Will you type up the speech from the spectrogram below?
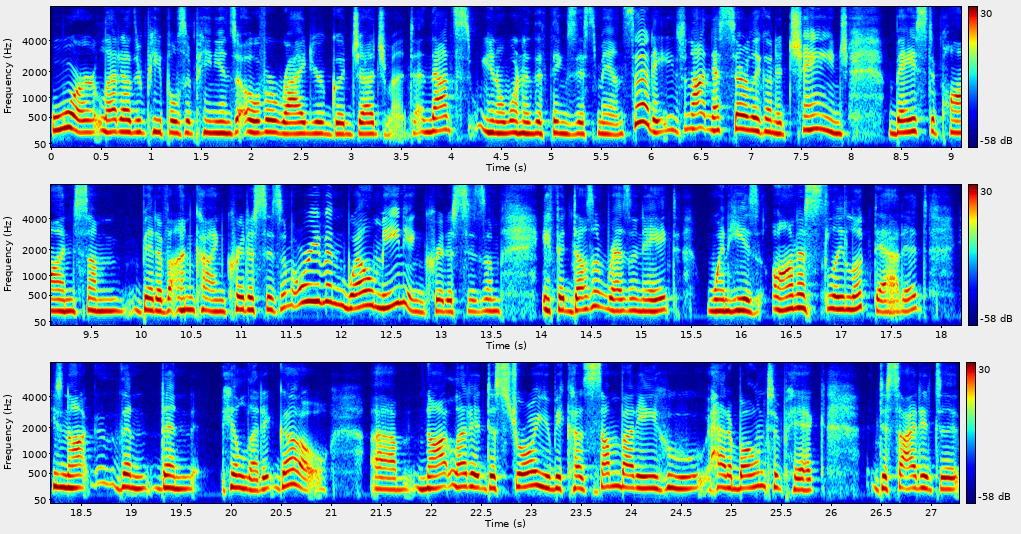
or let other people's opinions override your good judgment. And that's, you know, one of the things this man said. He's not necessarily going to change based upon some bit of unkind criticism or even well-meaning criticism if it doesn't resonate when he has honestly looked at it. He's not then then he'll let it go. Um, not let it destroy you because somebody who had a bone to pick decided to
